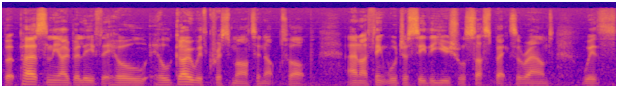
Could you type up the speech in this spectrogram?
but personally, I believe that he'll he'll go with Chris Martin up top, and I think we'll just see the usual suspects around. With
